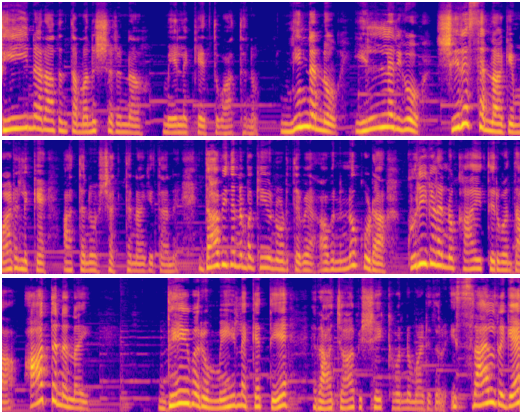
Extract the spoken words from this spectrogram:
ದೀನರಾದಂಥ ಮನುಷ್ಯರನ್ನು ಮೇಲಕ್ಕೆ ಎತ್ತುವ ಆತನು. ನಿನ್ನನ್ನು ಎಲ್ಲರಿಗೂ ಶಿರಸ್ಸನ್ನಾಗಿ ಮಾಡಲಿಕ್ಕೆ ಆತನು ಶಕ್ತನಾಗಿದ್ದಾನೆ. ದಾವಿದನ ಬಗ್ಗೆಯೂ ನೋಡ್ತೇವೆ, ಅವನನ್ನು ಕೂಡ ಕುರಿಗಳನ್ನು ಕಾಯುತ್ತಿರುವಂಥ ಆತನನ್ನ ದೇವರು ಮೇಲಕ್ಕೆತ್ತಿ ರಾಜಾಭಿಷೇಕವನ್ನು ಮಾಡಿದರು. ಇಸ್ರಾಯಲ್ರಿಗೆ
